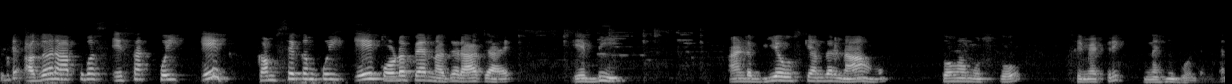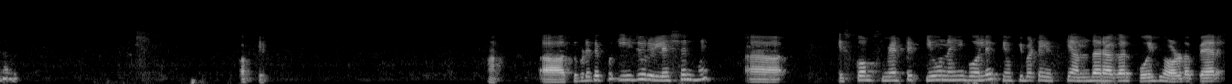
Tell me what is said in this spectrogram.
तो बेटे, अगर आपको बस ऐसा कोई एक, कम से कम कोई एक ऑर्डर पेयर नज़र आ जाए A B and B A उसके अंदर ना हो तो हम उसको सिमेट्रिक नहीं बोलेंगे, है ना ओके हाँ. तो बेटे देखो, ये जो रिलेशन है इसको हम सिमेट्रिक क्यों नहीं बोले? क्योंकि बेटे इसके अंदर अगर कोई भी ऑर्डर पेयर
